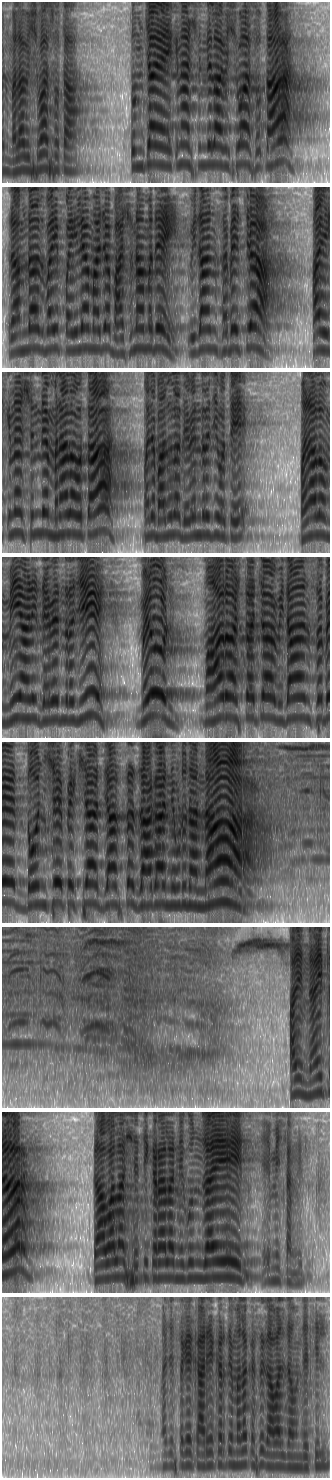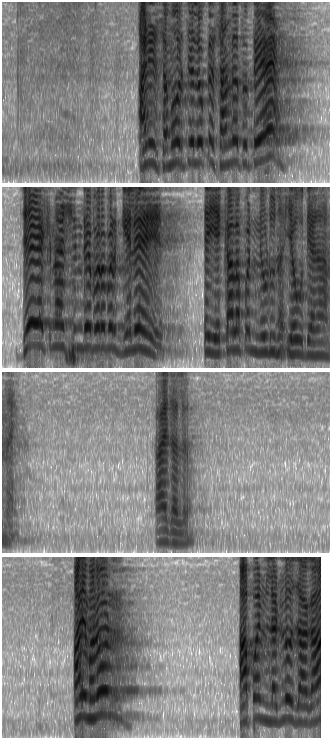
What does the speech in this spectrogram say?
पण मला विश्वास होता. तुमच्या एकनाथ शिंदेला विश्वास होता. रामदासबाई पहिल्या माझ्या भाषणामध्ये विधानसभेच्या हा एकनाथ शिंदे म्हणाला होता. माझ्या बाजूला देवेंद्रजी होते. म्हणालो मी आणि देवेंद्रजी मिळून महाराष्ट्राच्या विधानसभेत दोनशे पेक्षा जास्त जागा निवडून आणणार. आणि नाहीतर गावाला शेती करायला निघून जाईन हे मी सांगितलं. माझे सगळे कार्यकर्ते मला कसं गावाला जाऊन देतील? आणि समोरचे लोक सांगत होते जे एकनाथ शिंदे बरोबर गेले ते एकाला पण निवडून येऊ देणार नाही. काय झालं? आणि म्हणून आपण लढलो जागा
